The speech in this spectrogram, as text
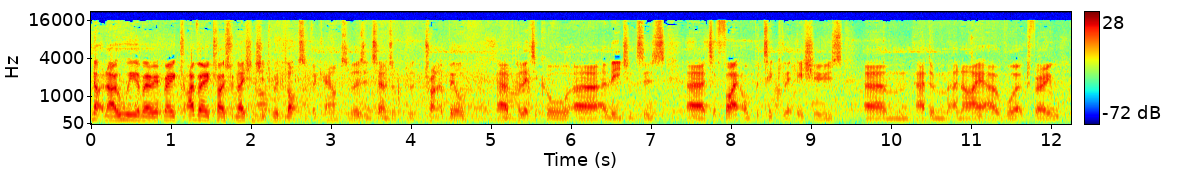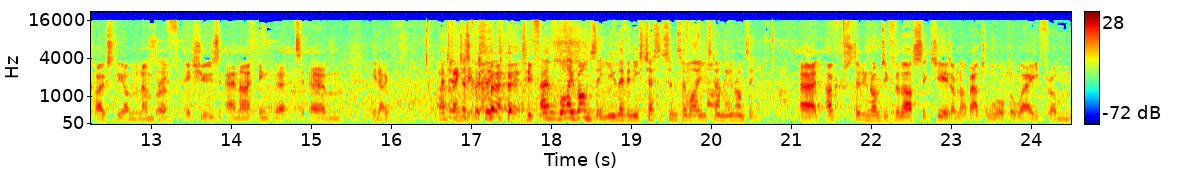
no, no. We are very, very, I have very close relationships with lots of the councillors in terms of trying to build uh, political uh, allegiances uh, to fight on particular issues. Um, Adam and I have worked very closely on a number of issues, and I think that um, you know. Just quickly, um, why Romsey? You live in East Chesterton, so why are you standing in Romsey? Uh, I've stood in Romsey for the last six years. I'm not about to walk away from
